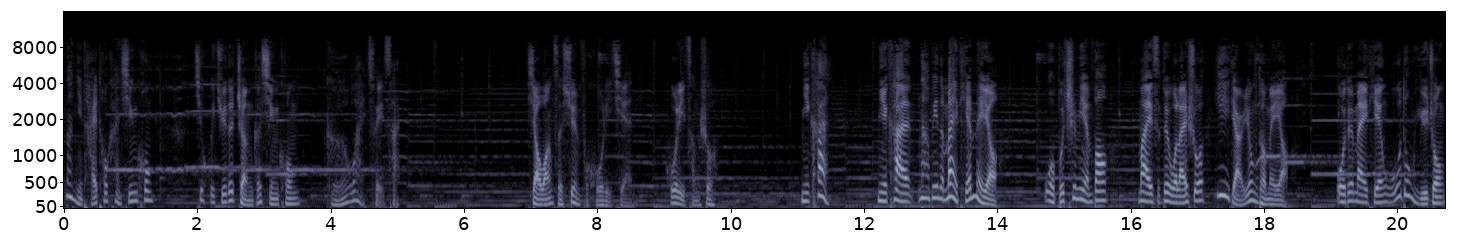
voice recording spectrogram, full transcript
那你抬头看星空，就会觉得整个星空格外璀璨。小王子驯服狐狸前。狐狸曾说：“你看，你看那边的麦田没有？我不吃面包，麦子对我来说一点用都没有。我对麦田无动于衷，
